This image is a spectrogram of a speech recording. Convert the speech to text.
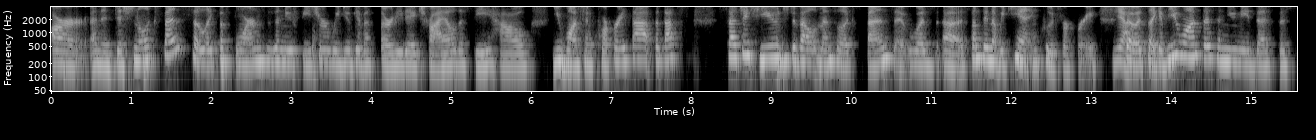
are an additional expense. So, like the forms is a new feature. We do give a 30 day trial to see how you want to incorporate that. But that's such a huge developmental expense. It was uh, something that we can't include for free. Yeah. So, it's like if you want this and you need this, this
